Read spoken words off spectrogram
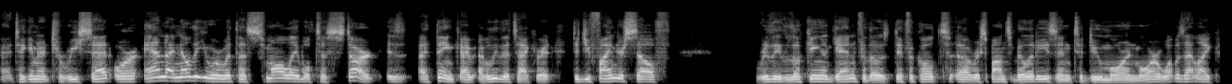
uh, take a minute to reset? Or and i know that you were with a small label to start is i think i, I believe that's accurate. Did you find yourself really looking again for those difficult uh, responsibilities and to do more and more? What was that like?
